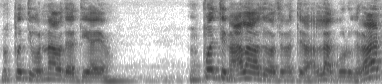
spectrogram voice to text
முப்பத்தி ஒன்றாவது அத்தியாயம் முப்பத்தி நாலாவது வசனத்தில் அல்லாஹ் கூறுகிறான்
